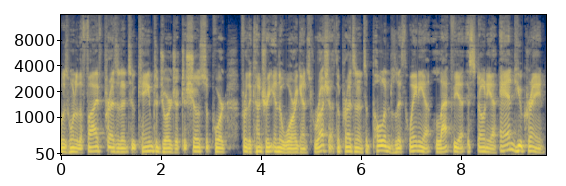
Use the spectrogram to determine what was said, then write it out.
was one of the five presidents who came to Georgia to show support for the country in the war against Russia. The presidents of Poland, Lithuania, Latvia, Estonia, and Ukraine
